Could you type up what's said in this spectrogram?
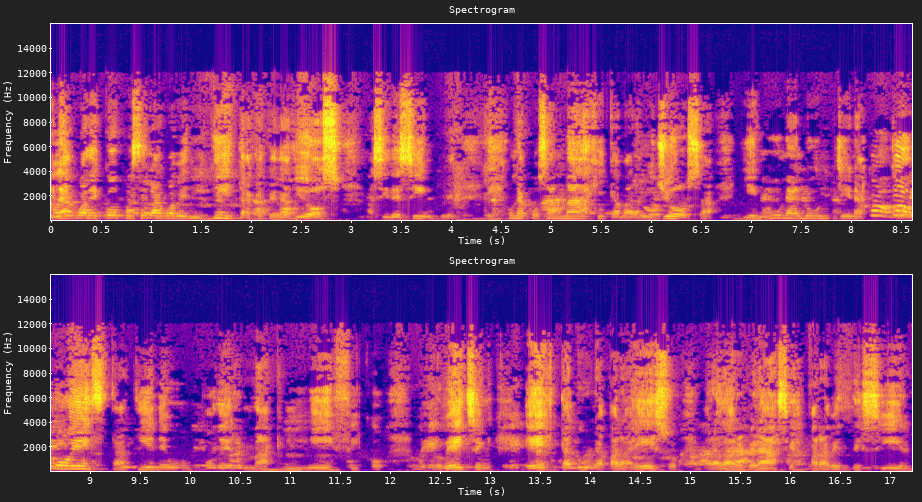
El agua de coco es el agua bendita que te da Dios, así de simple. Es una cosa mágica, maravillosa. Y en una luna llena como esta tiene un poder magnífico. Aprovechen esta luna para eso, para dar gracias, para bendecir,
